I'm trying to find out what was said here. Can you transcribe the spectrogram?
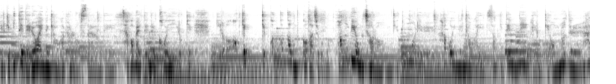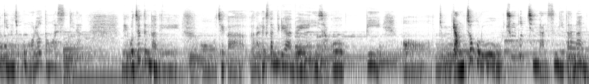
이렇게 밑에 내려와 있는 경우가 별로 없어요. 네, 작업할 때는 거의 이렇게 이렇게 꽉꽉꽉 묶어가지고 막 황비용처럼 똥머리를 하고 있는 경우가 있었기 때문에 이렇게 업로드를 하기는 조금 어려웠던 것 같습니다. 네, 어쨌든 간에 어, 제가 알렉산드리아 뇌이 작업 이 어, 좀 양적으로 충분치는 않습니다만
